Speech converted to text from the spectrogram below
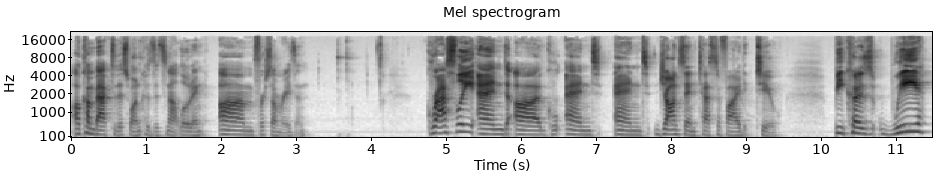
I'll come back to this one because it's not loading. Um, for some reason. Grassley and uh and and Johnson testified too, because we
